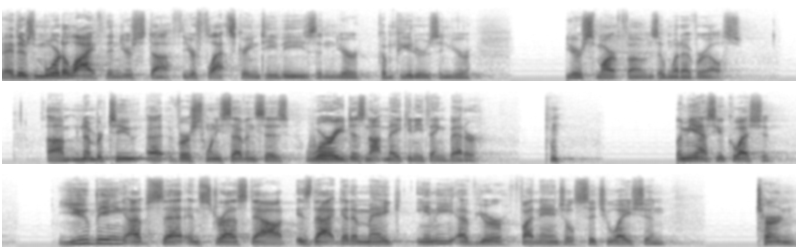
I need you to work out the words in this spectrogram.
Okay, there's more to life than your stuff, your flat screen TVs and your computers and your, your smartphones and whatever else. Um, number two, uh, verse 27 says, Worry does not make anything better. Let me ask you a question. You being upset and stressed out, is that going to make any of your financial situation turn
